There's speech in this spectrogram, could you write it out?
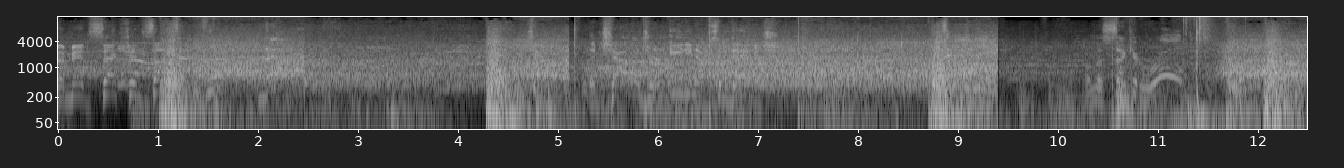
the midsection, sunset. The challenger eating up some damage. From the second rope.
